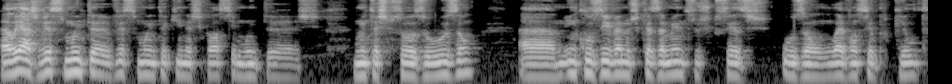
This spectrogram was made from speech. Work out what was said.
Aliás, vê-se muito, vê muito aqui na Escócia, muitas, muitas pessoas o usam. Um, inclusive nos casamentos os escoceses usam, levam sempre kilt,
